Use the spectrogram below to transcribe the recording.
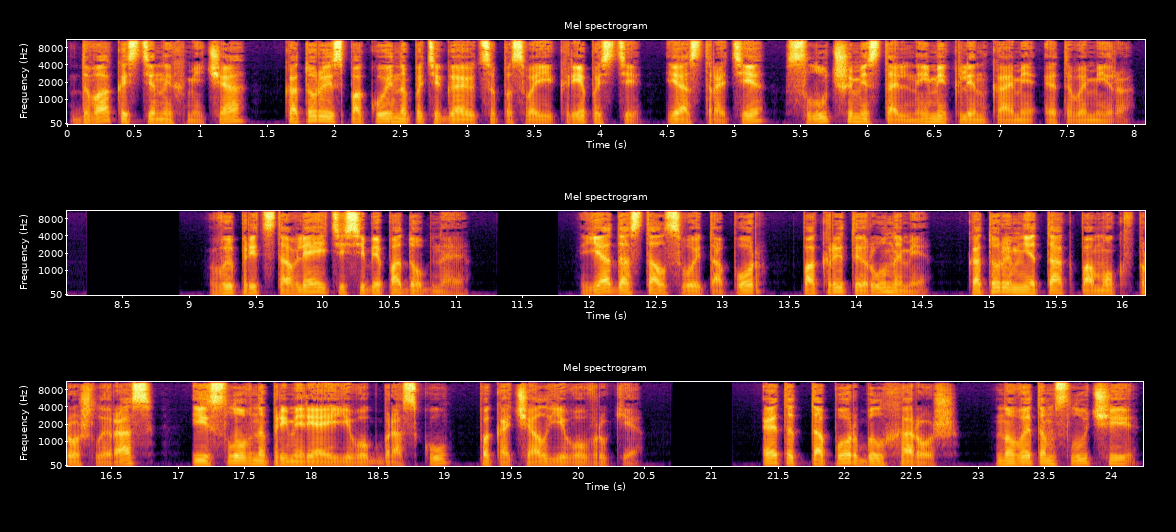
Два костяных меча, которые спокойно потягаются по своей крепости и остроте с лучшими стальными клинками этого мира. Вы представляете себе подобное? Я достал свой топор, покрытый рунами, который мне так помог в прошлый раз, и, словно примеряя его к броску, покачал его в руке. Этот топор был хорош, но в этом случае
